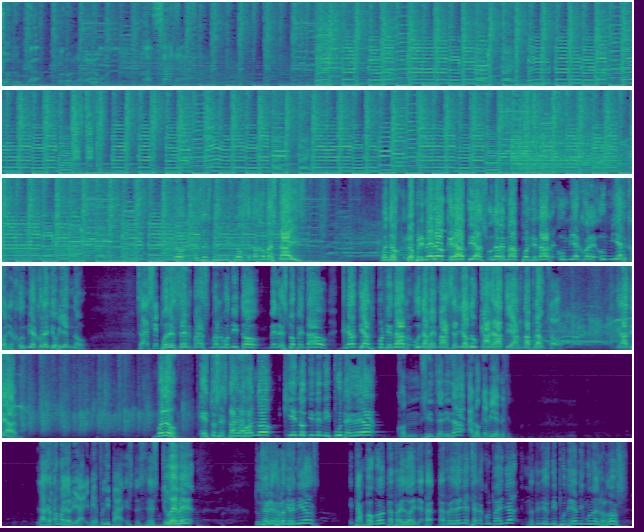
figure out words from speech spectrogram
Yo nunca, con Raúl Masana. es este mi micro. ¿Qué tal? ¿Cómo estáis? Bueno, lo primero, gracias una vez más por llenar un miércoles, un miércoles, un miércoles lloviendo. O sea, ¿se puede ser más, más bonito ver esto petado? Gracias por llenar una vez más el Yo Nunca. Gracias, un aplauso. Gracias. Bueno, esto se está grabando. ¿Quién no tiene ni puta idea, con sinceridad, a lo que viene? La gran mayoría. Y me flipa. Esto, es llueve. ¿Tú sabías a lo que venías? Y tampoco te ha traído a ella. Te ha traído a ella, echar la culpa a ella. No tenías ni puta idea ninguno de los dos.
